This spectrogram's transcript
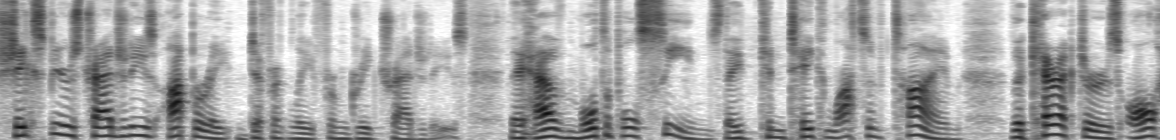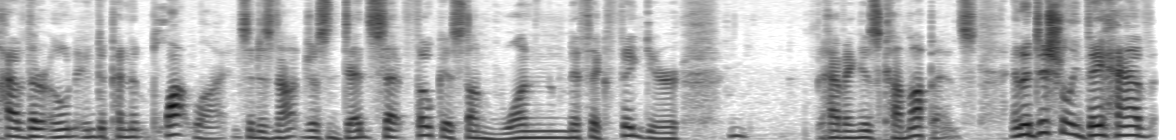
Shakespeare's tragedies operate differently from Greek tragedies. They have multiple scenes. They can take lots of time. The characters all have their own independent plot lines. It is not just dead set focused on one mythic figure having his comeuppance. And additionally, they have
